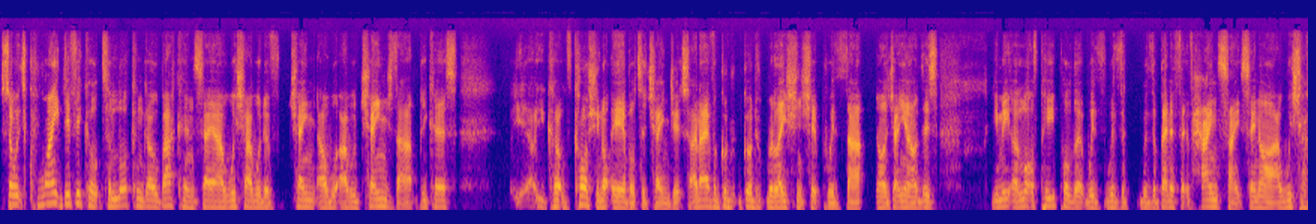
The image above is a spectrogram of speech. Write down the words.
So it's quite difficult to look and go back and say, "I wish I would have changed. I, w- I would change that," because you, of course you're not able to change it. And I have a good good relationship with that. You know, there's you meet a lot of people that with with the with the benefit of hindsight saying oh i wish i,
